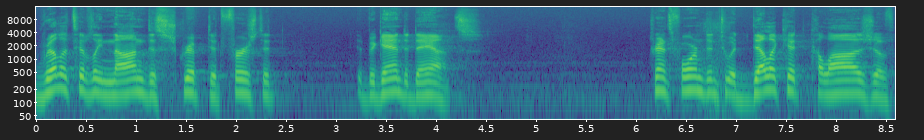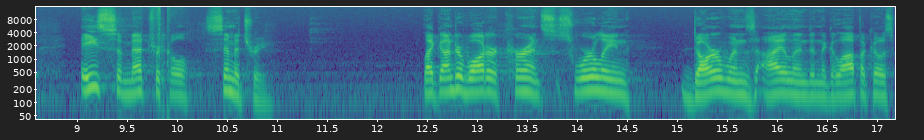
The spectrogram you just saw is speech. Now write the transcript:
relatively nondescript at first, it, it began to dance, transformed into a delicate collage of asymmetrical symmetry, like underwater currents swirling Darwin's Island in the Galapagos.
